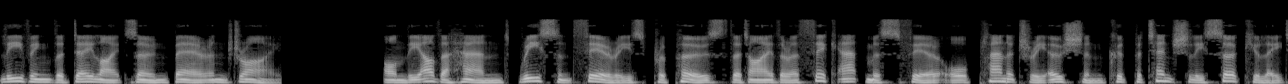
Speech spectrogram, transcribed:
leaving the daylight zone bare and dry. On the other hand, recent theories propose that either a thick atmosphere or planetary ocean could potentially circulate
